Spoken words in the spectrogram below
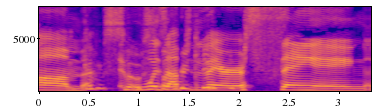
Um, I'm so was up Katie. there saying.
